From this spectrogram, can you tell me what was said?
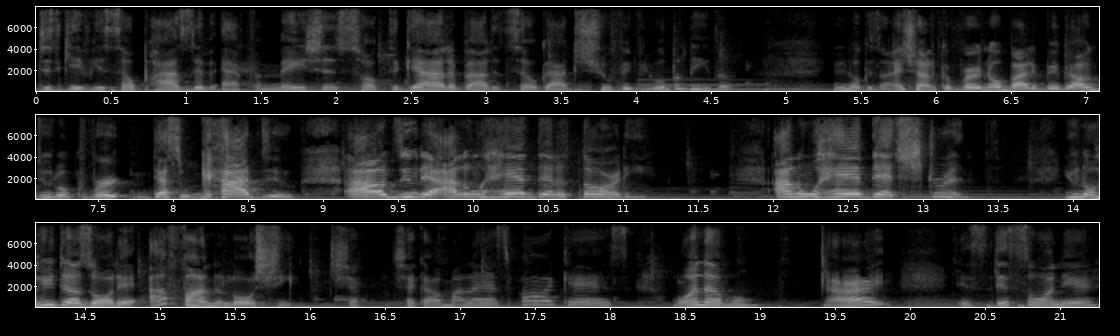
Just give yourself positive affirmations. Talk to God about it. Tell God the truth if you're a believer. You know, because I ain't trying to convert nobody, baby. I don't do no convert. That's what God do. I'll do that. I don't have that authority. I don't have that strength. You know, He does all that. I find the lost sheep. Check check out my last podcast. One of them. All right, it's it's on there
